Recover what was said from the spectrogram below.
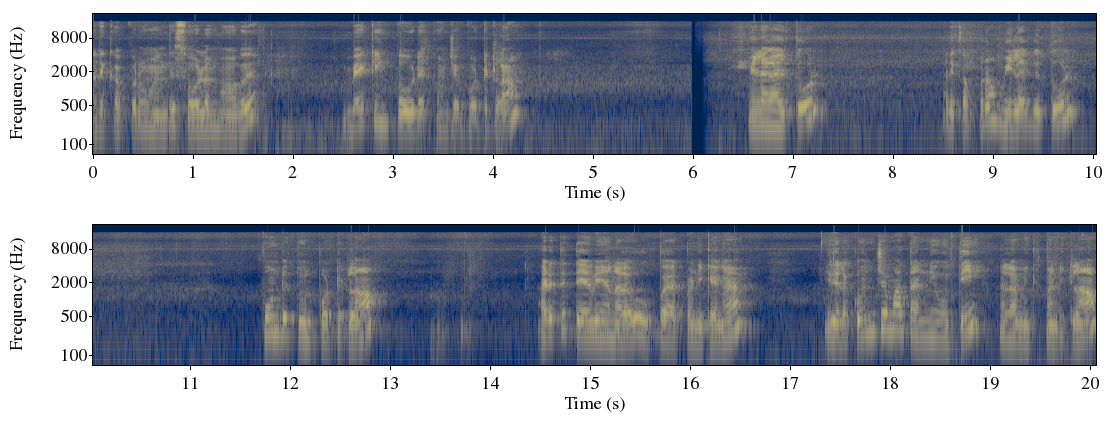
அதுக்கப்புறம் வந்து சோள மாவு. பேக்கிங் பவுடர் கொஞ்சம் போட்டுக்கலாம். மிளகாய்த்தூள் அதுக்கப்புறம் மிளகுத்தூள் பூண்டுத்தூள் போட்டுக்கலாம். அடுத்து தேவையான அளவு உப்பு ஆட் பண்ணிக்கோங்க. இதில் கொஞ்சமாக தண்ணி ஊற்றி நல்லா மிக்ஸ் பண்ணிக்கலாம்.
